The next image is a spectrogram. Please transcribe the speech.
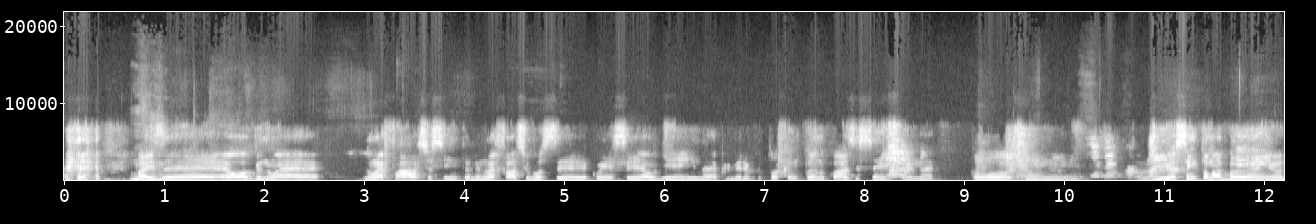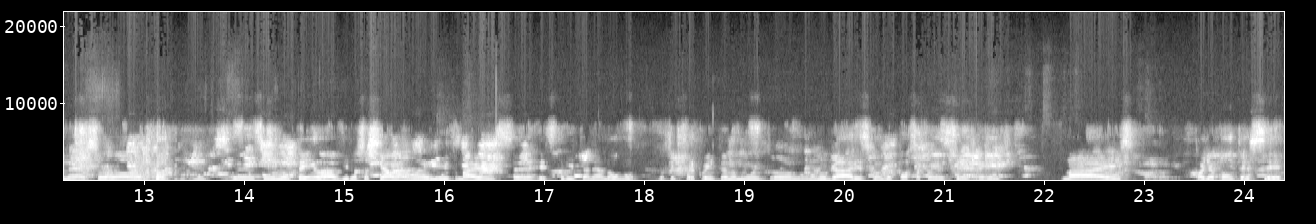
mas é, é óbvio, não é não é fácil assim também. Não é fácil você conhecer alguém, né? Primeiro que eu estou acampando quase sempre, né? Tô, assim, dia sem tomar banho, né? Sou, assim, não tenho, a vida social é muito mais é, restrita, né? Eu não, não fico frequentando muito lugares onde eu possa conhecer gente, mas pode acontecer,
